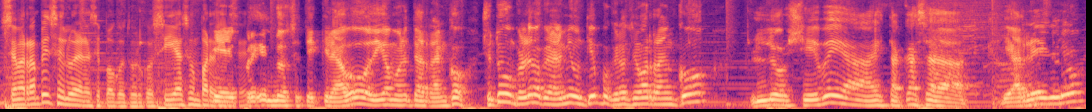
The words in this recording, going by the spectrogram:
Se me rompió el celular hace poco, Turco. Sí, hace un par de Eh, meses. por ejemplo, se te clavó, digamos, no te arrancó. Yo tuve un problema con el mío un tiempo que no se me arrancó, lo llevé a esta casa de arreglo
